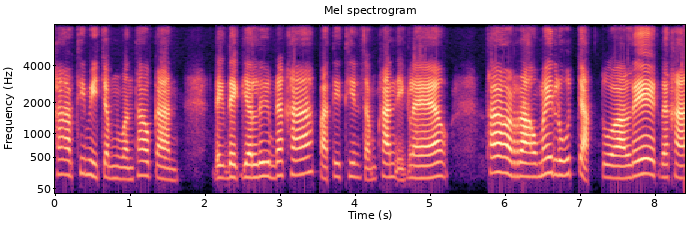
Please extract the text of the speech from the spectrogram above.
ภาพที่มีจำนวนเท่ากัน เด็กๆอย่าลืมนะคะ ปฏิทินสำคัญอีกแล้ว ถ้าเราไม่รู้จักตัวเลขนะคะ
